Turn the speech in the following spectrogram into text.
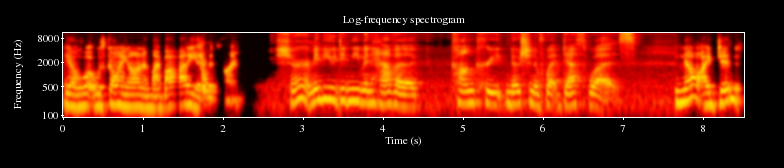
you know what was going on in my body at the time. Sure. Maybe you didn't even have a concrete notion of what death was. No, I didn't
